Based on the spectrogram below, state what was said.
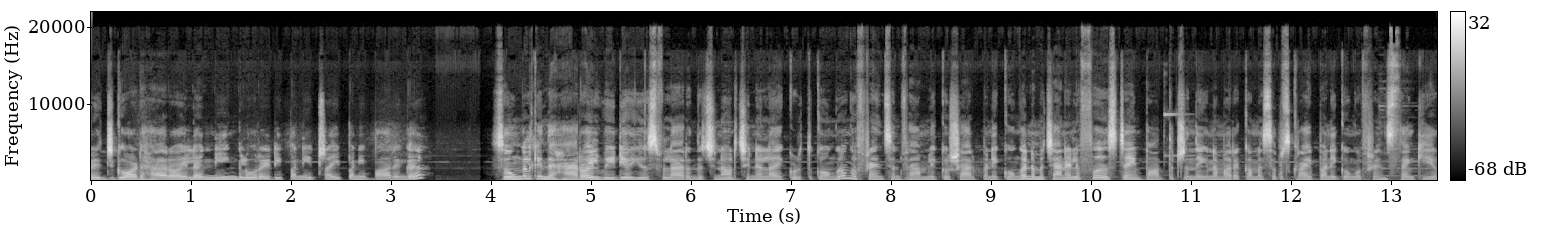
ரிச் காட் ஹேர் ஆயிலை நீங்களும் ரெடி பண்ணி ட்ரை பண்ணி பாருங்கள் ஸோ உங்களுக்கு இந்த ஹேர் ஆயில் வீடியோ யூஸ்ஃபுல்லாக இருந்துச்சுன்னா ஒரு சின்ன லைக் கொடுத்துக்கோங்க. உங்கள் ஃப்ரெண்ட்ஸ் அண்ட் ஃபேமிலிக்கும் ஷேர் பண்ணிக்கோங்க. நம்ம சேனலில் ஃபர்ஸ்ட் டைம் பார்த்துட்டு இருந்தீங்கன்னா மறக்காமல் சப்ஸ்கிரைப் பண்ணிக்கோங்க ஃப்ரெண்ட்ஸ் தேங்க்யூ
